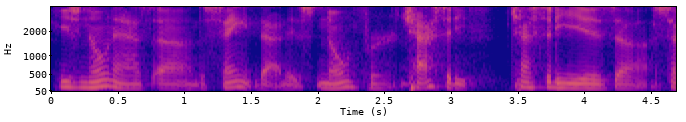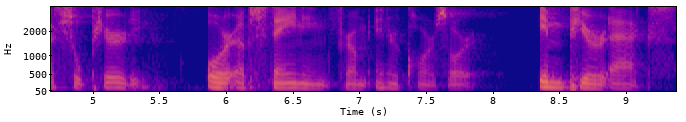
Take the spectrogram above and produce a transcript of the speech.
He's known as uh, the saint that is known for chastity. Chastity is uh, sexual purity or abstaining from intercourse or impure acts.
